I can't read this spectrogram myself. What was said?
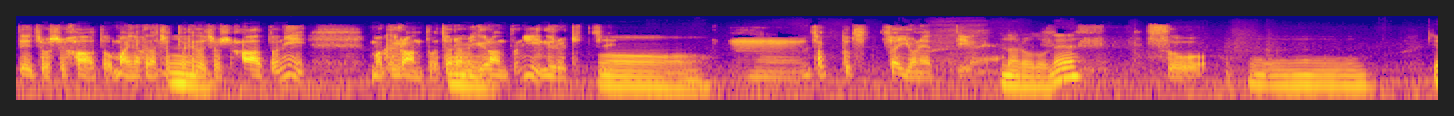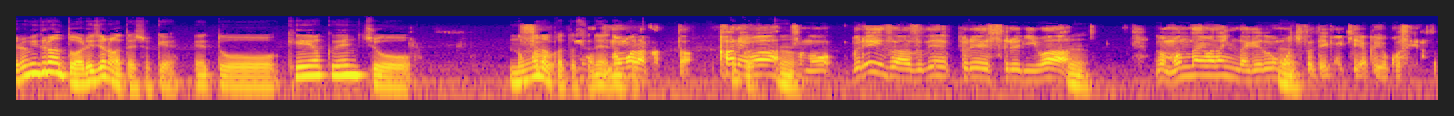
でジョシュ・ハート。まあいなくなっちゃったけど、うん。ジョシュ・ハートに、まあ、グラント。ジャラミ・グラントにヌルキッチ、あうん。ちょっとちっちゃいよねっていうね。なるほどね。そう。ジェラミー・グラントはあれじゃなかったでしたっけ？えっと契約延長飲まなかったですよね飲まなかった。彼は、うん。そのブレイザーズでプレーするには、うん。まあ問題はないんだけど、ん。もうちょっとでかい契約よこせやと。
